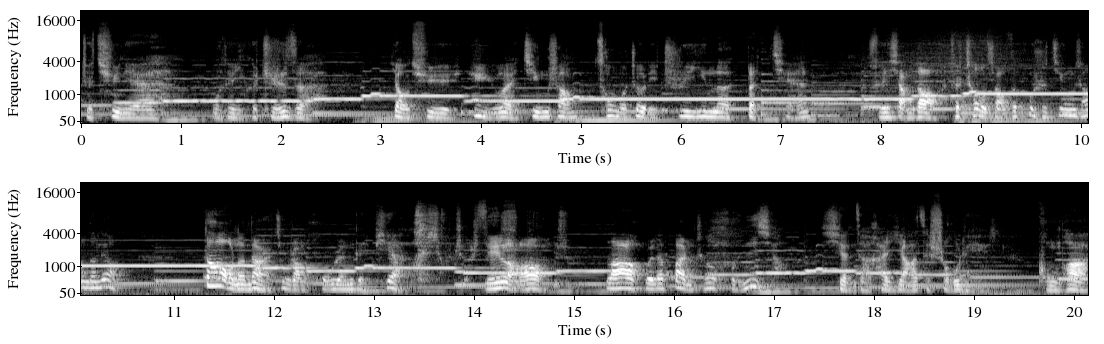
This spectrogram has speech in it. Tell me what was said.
这去年我的一个侄子要去域外经商，从我这里支应了本钱，谁想到这臭小子不是经商的料，到了那儿就让胡人给骗了。哎呀，这您老拉回来半车混响，现在还压在手里，恐怕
